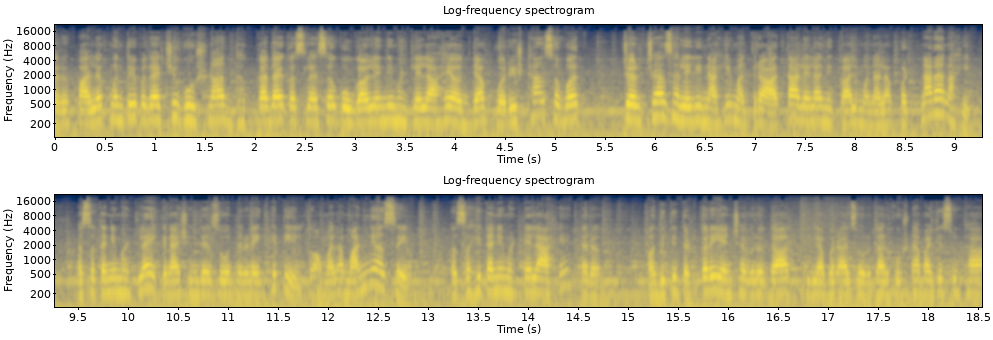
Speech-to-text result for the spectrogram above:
तर पालकमंत्रीपदाची घोषणा धक्कादायक असल्याचं गोगावलेंनी म्हटलेलं आहे. अद्याप वरिष्ठांसोबत चर्चा झालेली नाही मात्र आता आलेला निकाल मनाला पटणारा नाही असं त्यांनी म्हटलं एकनाथ शिंदे जो निर्णय घेतील तो आम्हाला मान्य असेल असंही त्यांनी म्हटलेलं आहे. तर अदिती तटकरे यांच्या विरोधात जिल्हाभरात जोरदार घोषणाबाजी सुद्धा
